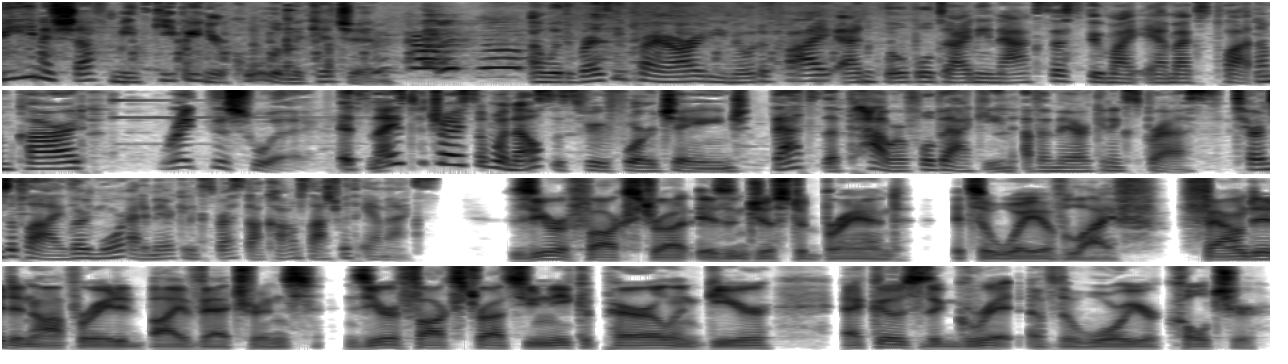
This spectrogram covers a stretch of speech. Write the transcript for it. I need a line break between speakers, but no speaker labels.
being a chef means keeping your cool in the kitchen. And with Resy Priority Notify and Global Dining Access through my Amex Platinum card,
Right this way.
it's nice to try someone else's food for a change. That's the powerful backing of American Express. Terms apply. Learn more at americanexpress.com slash with Amex.
Zero Foxtrot isn't just a brand, it's a way of life. Founded and operated by veterans, Zero Foxtrot's unique apparel and gear echoes the grit of the warrior culture.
